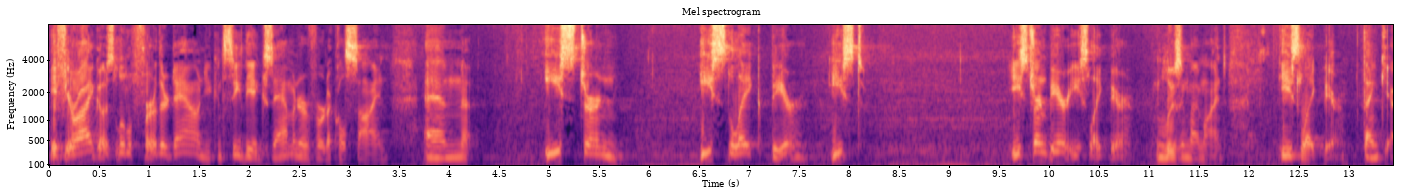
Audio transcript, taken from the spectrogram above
if your eye goes a little further down, you can see the Examiner vertical sign and Eastern East Lake Beer, East Eastern beer, East Lake beer. I'm losing my mind. East Lake beer. Thank you.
